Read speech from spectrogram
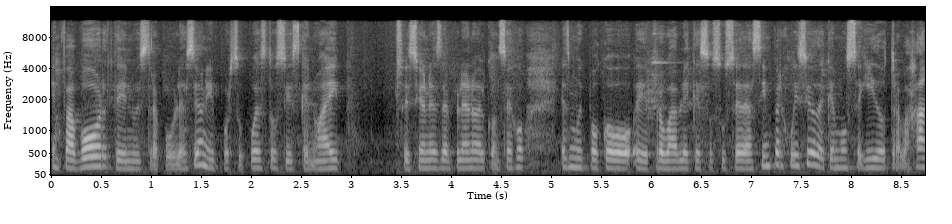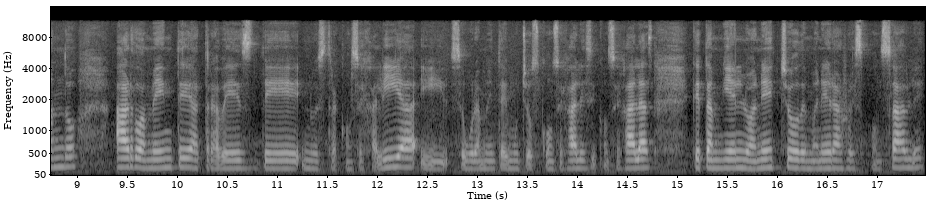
en favor de nuestra población y por supuesto si es que no hay sesiones del Pleno del Consejo, es muy poco eh, probable que eso suceda, sin perjuicio de que hemos seguido trabajando arduamente a través de nuestra concejalía y seguramente hay muchos concejales y concejalas que también lo han hecho de manera responsable.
